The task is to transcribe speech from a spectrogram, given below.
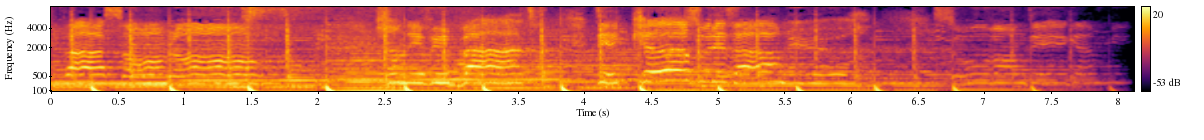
que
